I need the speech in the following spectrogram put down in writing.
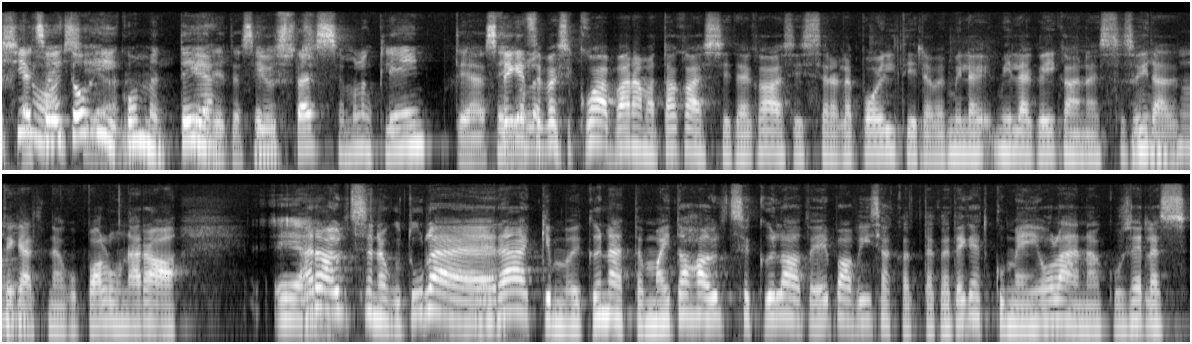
see et sa ei tohi on? kommenteerida Jah, sellist just. asja, ma olen klient ja tegelikult ei sa ole peaksid kohe panema tagasiside ka siis sellele Boltile või mille, millega iganes sa sõidad mm, -hmm. et tegelikult nagu palun ära Jaa. ära üldse nagu tule ja. rääkima või kõnetama, ma ei taha üldse kõlada ebaviisakalt, aga tegelikult, kui me ei ole nagu selles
